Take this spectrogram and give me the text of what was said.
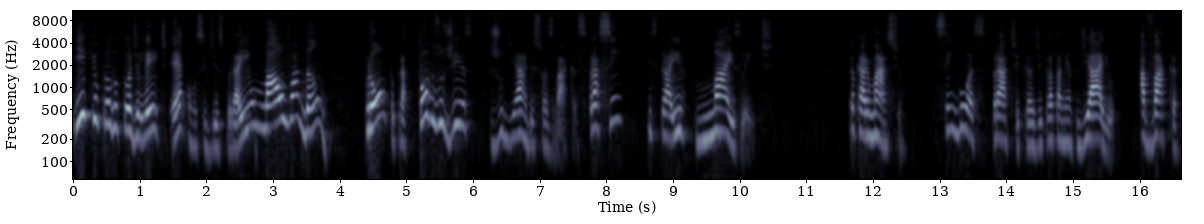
e que o produtor de leite é, como se diz por aí, um malvadão, pronto para todos os dias judiar de suas vacas, para assim extrair mais leite. Meu caro Márcio, sem boas práticas de tratamento diário, a vaca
